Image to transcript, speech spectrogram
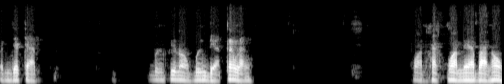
บรรยากาศเบื้องพี่น้องเบื้องแดดทั้งหลังฮ้อนคักหอนแหน่บ้านห้อง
